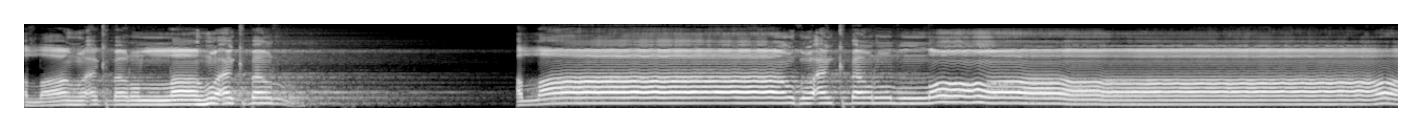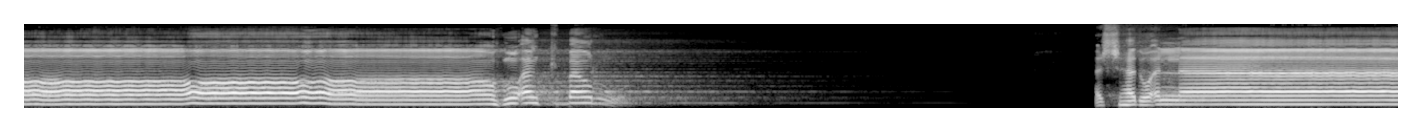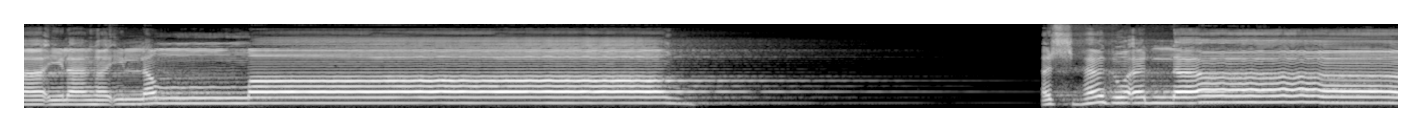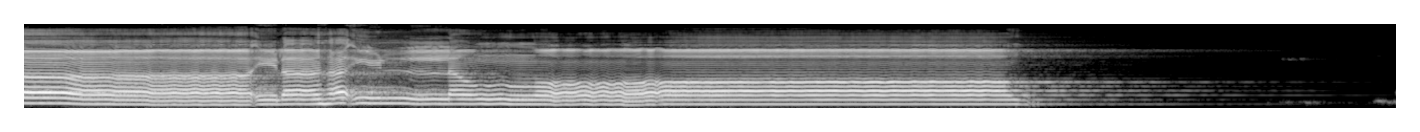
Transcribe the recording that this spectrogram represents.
اللہ اکبر اللہ اکبر اللہ اکبر اللہ اکبر اشہد ان لا إله إلا الله. أشهد أن لا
